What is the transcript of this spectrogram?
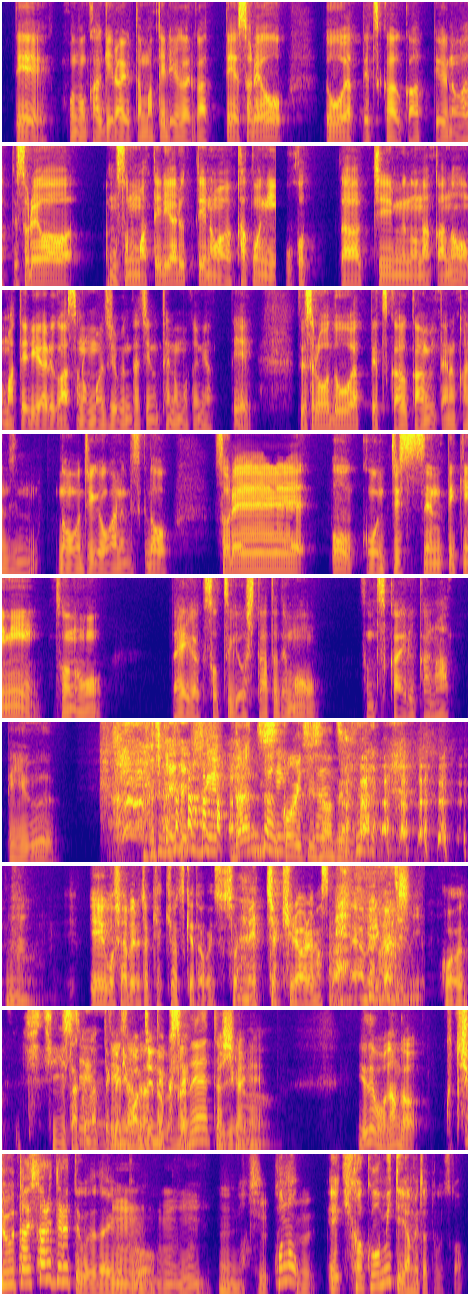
この限られたマテリアルがあって、それをどうやって使うかっていうのがあって、それは、あのそのマテリアルっていうのは過去に起こったチームの中のマテリアルがそのまま自分たちの手の元にあって、で、それをどうやって使うかみたいな感じの授業があるんですけど、それをこう実践的にその大学卒業した後でもその使えるかなっていう だんだん声小さなってくる。うん。英語喋るときは気をつけた方がいいです。それめっちゃ嫌われますからね、アメリカ人に。こう、小さくなっていく日本人の癖っていう。ね、確かにね。いやでもなんか、中退されてるってことで大学を。うんうんうんこの、え、企画を見て辞めたってことですか？っ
